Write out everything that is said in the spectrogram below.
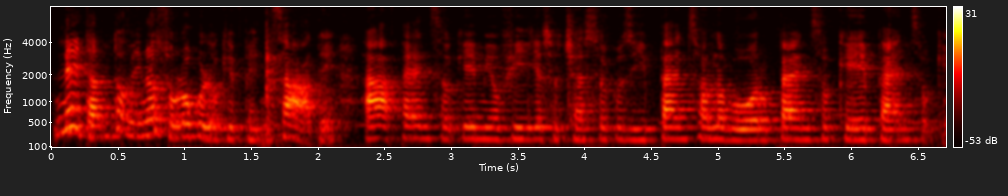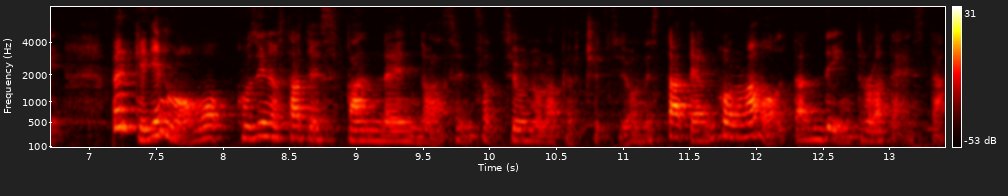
né tantomeno solo quello che pensate. Ah, penso che mio figlio è successo così, penso al lavoro, penso che, penso che. Perché di nuovo così non state espandendo la sensazione o la percezione, state ancora una volta dentro la testa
